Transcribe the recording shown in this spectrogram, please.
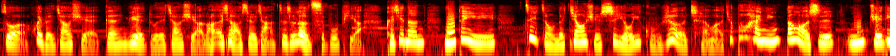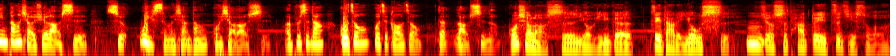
做绘本教学跟阅读的教学啊，老而且老师有讲这是乐此不疲啊，可见呢您对于这种的教学是有一股热忱啊，就包含您当老师，您决定当小学老师是为什么想当国小老师，而不是当国中或者高中的老师呢？国小老师有一个最大的优势，嗯，就是他对自己所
